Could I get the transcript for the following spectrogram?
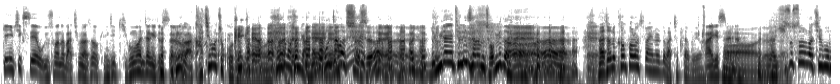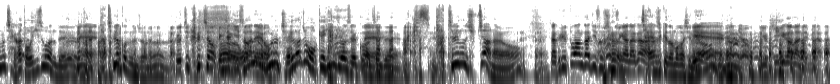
게임 6의 우승하다 마치고 나서 굉장히 기고만장해졌어요. 그러니까 같이 맞췄거든요. 혼자 맞춘 게 아니고 혼자 맞추셨어요? 아, 유일하게 틀린 사람은 접니다. 네. 아, 저는 컨퍼런스 파이널도 맞췄다고요. 알겠습니다. 아, 네, 야, 네. 희소성 가치를 보면 제가 더 희소한데 네. 다, 다 틀렸거든요, 저는. 그렇죠, 그렇죠. 굉장히 어, 희소하네요. 오히려, 오히려 제가 좀 어깨 힘 들어도 될것 네. 같은데. 알겠습니다. 다 틀린 것도 쉽지 않아요. 자, 그리고 또 한 가지 소식 중에 하나가 자연스럽게 넘어가시네요. 예, 그럼요. 이거 길게 가면 안 됩니다.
